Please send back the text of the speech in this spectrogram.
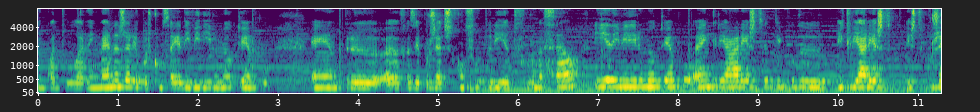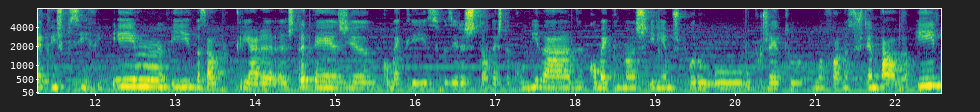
enquanto Learning Manager, e depois comecei a dividir o meu tempo entre uh, fazer projetos de consultoria de formação e a dividir o meu tempo em criar este tipo de em criar este este projeto em específico. E, e passava por criar a, estratégia como é que ia se fazer a gestão desta comunidade como é que nós iríamos pôr o, o, o projeto de uma forma sustentável. E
